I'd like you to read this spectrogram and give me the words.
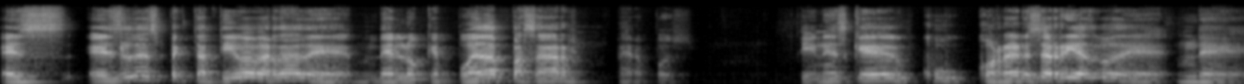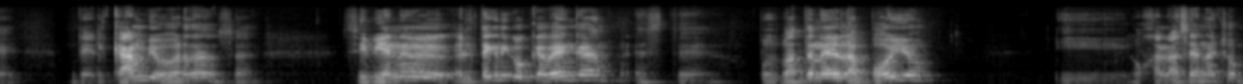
es, es la expectativa, ¿verdad? De, de, lo que pueda pasar, pero pues tienes que correr ese riesgo de, de, del cambio, ¿verdad? O sea, si viene el técnico que venga, este, pues va a tener el apoyo y ojalá sea Nacho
